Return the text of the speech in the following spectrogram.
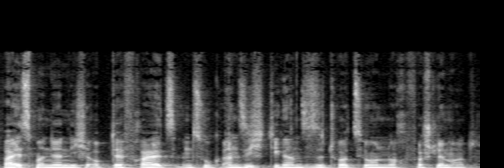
weiß man ja nicht, ob der Freiheitsentzug an sich die ganze Situation noch verschlimmert.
